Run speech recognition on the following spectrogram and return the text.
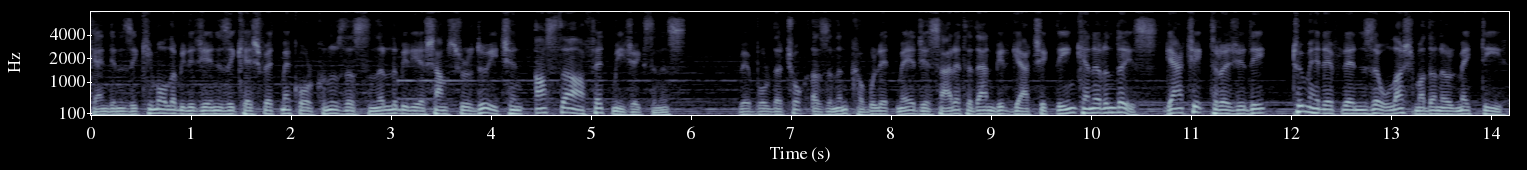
kendinizi kim olabileceğinizi keşfetme korkunuzla sınırlı bir yaşam sürdüğü için asla affetmeyeceksiniz. Ve burada çok azının kabul etmeye cesaret eden bir gerçekliğin kenarındayız. Gerçek trajedi tüm hedeflerinize ulaşmadan ölmek değil,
